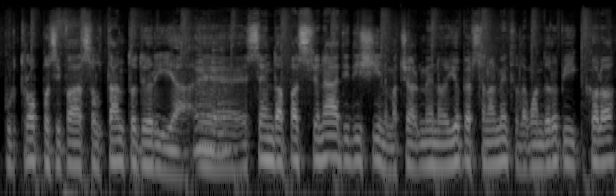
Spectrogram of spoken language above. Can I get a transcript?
purtroppo si fa soltanto teoria. Mhm. Eh, essendo appassionati di cinema, cioè almeno io personalmente da quando ero piccolo,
